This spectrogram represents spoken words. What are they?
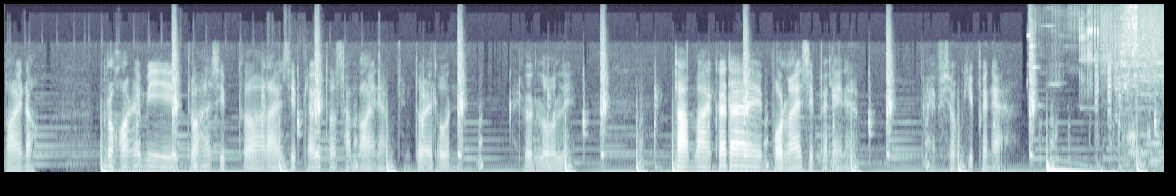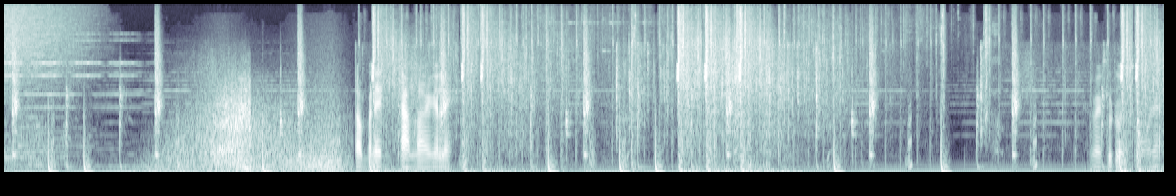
300 เนาะตัวละครก็มีตัว 50 ตัว 110 แล้วก็ตัว 300 นะครับ เป็นตัวไอโรนไอโรนโลนเลย ตามมาก็ได้โปร 110 ไปเลยนะครับไปชมคลิปกันนะเรามาเล่น300 กันเลย ไมกูโดดสูงเนี่ย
